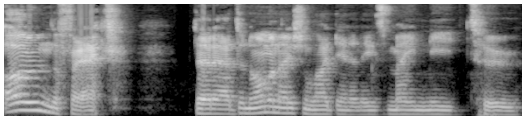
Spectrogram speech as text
own the fact that our denominational identities may need to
